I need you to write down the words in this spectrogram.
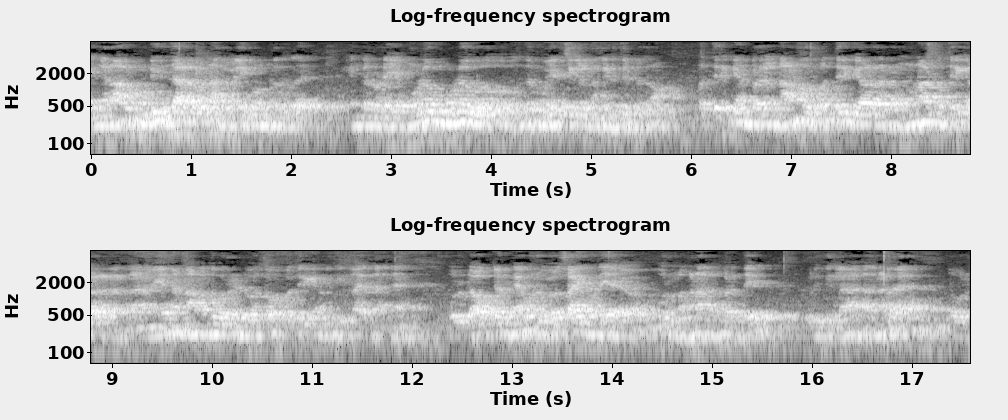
எங்களால் முடிந்த அளவு நாங்கள் வெளிக்கொண்டுறது எங்களுடைய முழு முழு வந்து முயற்சிகள் நாங்கள் எடுத்துகிட்டு இருக்கிறோம். பத்திரிகை நண்பர்கள் நானும் ஒரு பத்திரிகையாளர் முன்னாள் பத்திரிகையாளர் இருந்தேன். ஏன்னா நான் வந்து ஒரு ரெண்டு வருஷம் ஒரு பத்திரிகை நடத்திட்டு தான் இருந்தாங்க ஒரு டாக்டருங்க ஒரு விவசாயினுடைய ஒரு மகனாக பிறந்தேன் புரியுதுங்களா அதனால் ஒரு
